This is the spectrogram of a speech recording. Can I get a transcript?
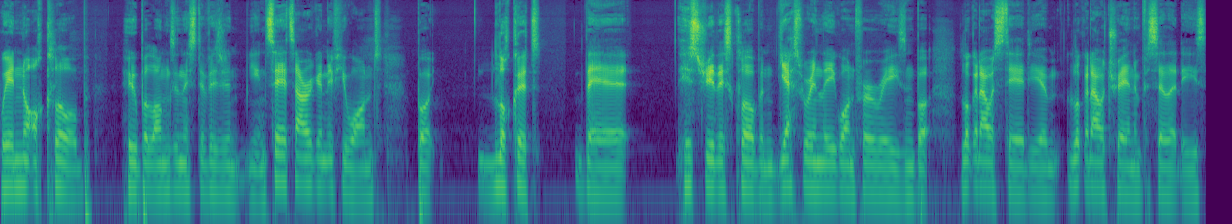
we're not a club who belongs in this division. You can say it's arrogant if you want but look at the history of this club and yes we're in league one for a reason but look at our stadium look at our training facilities.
